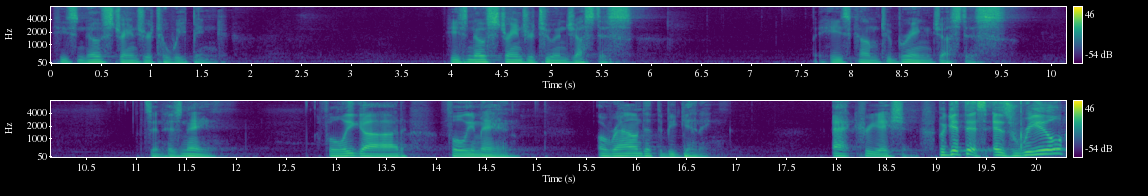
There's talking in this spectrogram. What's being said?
He's no stranger to weeping. He's no stranger to injustice. But he's come to bring justice. It's in his name. Fully God, fully man around at the beginning, at creation. But get this as real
